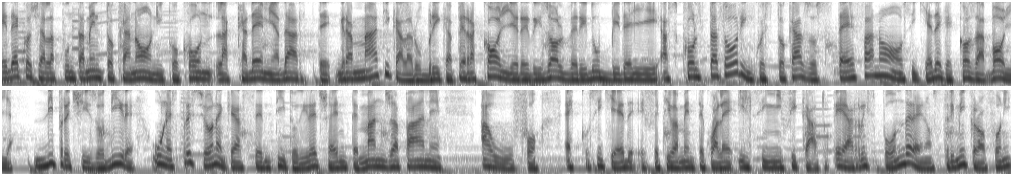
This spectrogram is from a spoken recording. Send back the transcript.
Ed eccoci all'appuntamento canonico con l'Accademia d'Arte Grammatica, la rubrica per raccogliere e risolvere i dubbi degli ascoltatori. In questo caso Stefano si chiede che cosa voglia di preciso dire un'espressione che ha sentito di recente mangiapane a UFO. Ecco, si chiede effettivamente qual è il significato e a rispondere ai nostri microfoni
